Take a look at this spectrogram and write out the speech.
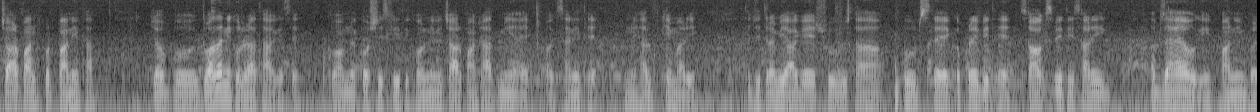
چار پانچ فٹ پانی تھا جب دروازہ نہیں کھل رہا تھا آگے سے تو ہم نے کوشش کی تھی کھولنے کی چار پانچ آدمی آئے پاکستانی تھے ہم نے ہیلپ کی ہماری تو جتنا بھی آگے شوز تھا بوٹس تھے کپڑے بھی تھے ساکس بھی تھیں ساری اب ضائع ہو گئی پانی پر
